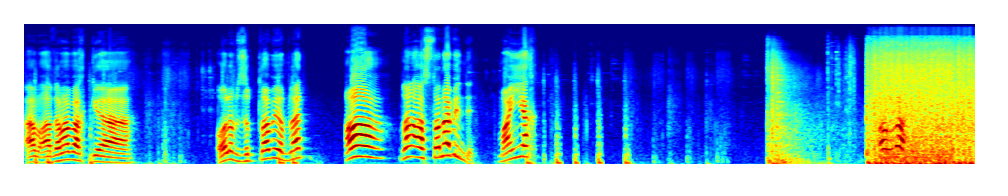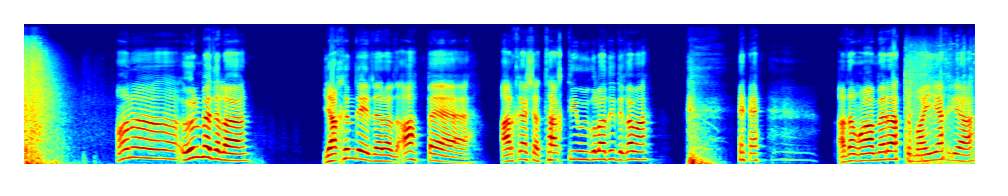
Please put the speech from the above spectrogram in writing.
Abi adama bak ya. Oğlum zıplamıyorum lan. Aa lan aslana bindi. Manyak. Allah. Ana ölmedi lan. Yakın değildi herhalde. Ah be. Arkadaşlar taktiği uyguladıydık ama. Adam amere attı manyak ya.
